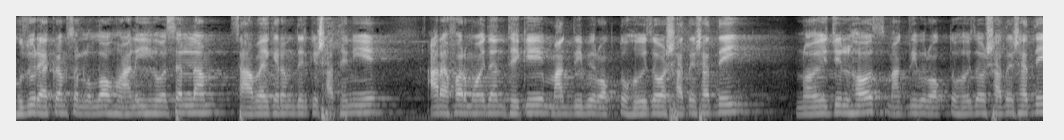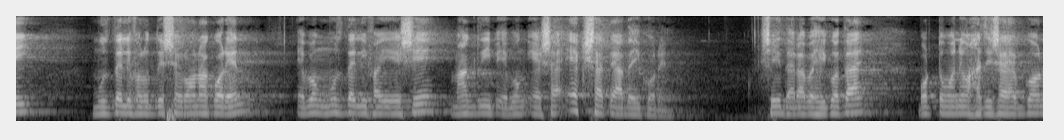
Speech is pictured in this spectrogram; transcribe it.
হুজুর আকরাম সাল্লাহ আলী ওয়াসাল্লাম সাহাবাই কেরামদেরকে সাথে নিয়ে আরাফার ময়দান থেকে মাগরিবের রক্ত হয়ে যাওয়ার সাথে সাথেই নয়জিল হজ মাগরিবের রক্ত হয়ে যাওয়ার সাথে সাথেই মুজদালিফার উদ্দেশ্যে রওনা করেন এবং মুজদালিফায় এসে মাগরিব এবং এশা একসাথে আদায় করেন। সেই ধারাবাহিকতায় বর্তমানেও হাজি সাহেবগণ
